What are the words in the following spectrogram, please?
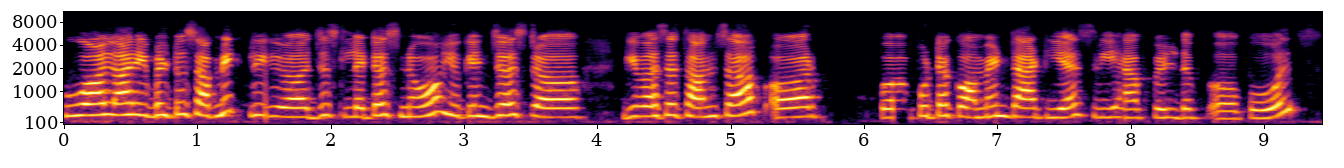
Who all are able to submit, please uh, just let us know. You can just uh, give us a thumbs up or uh, put a comment that yes, we have filled the uh, polls.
